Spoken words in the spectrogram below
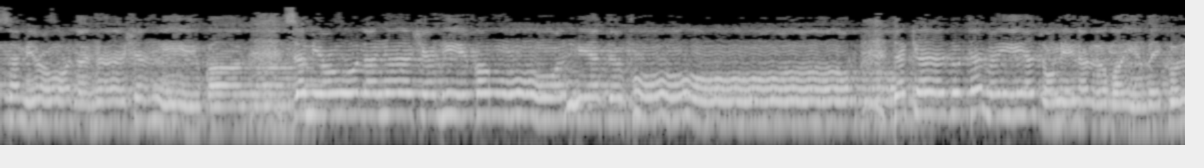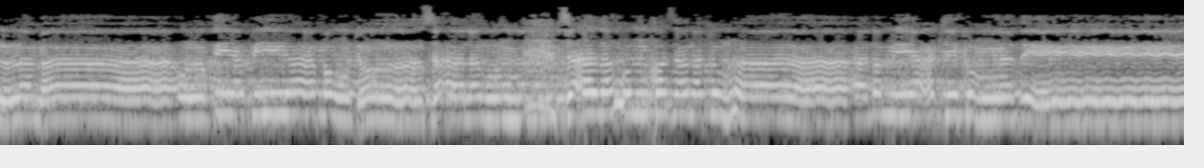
سمعوا لها شهيقا. سمعوا لها شهيقا وهي تفور. تكاد تميز من الغيظ كلما ألقي فيها فوج سألهم سألهم خزنتها ألم يأتكم نذير؟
